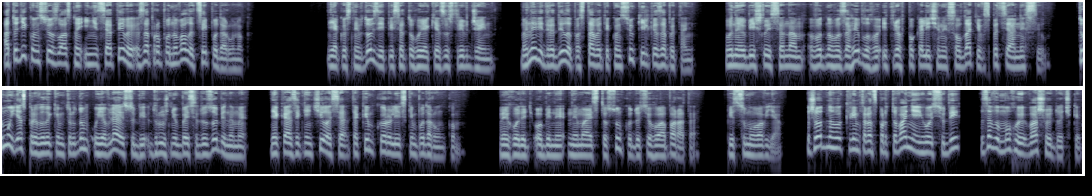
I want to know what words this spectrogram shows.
а тоді консю з власної ініціативи запропонували цей подарунок. Якось невдовзі, після того як я зустрів Джейн, мене відрядили поставити консю кілька запитань. Вони обійшлися нам в одного загиблого і трьох покалічених солдатів спеціальних сил. Тому я з превеликим трудом уявляю собі дружню бесіду з обінами, яка закінчилася таким королівським подарунком. Виходить, обіни не мають стосунку до цього апарата, підсумував я. Жодного, крім транспортування його сюди за вимогою вашої дочки,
